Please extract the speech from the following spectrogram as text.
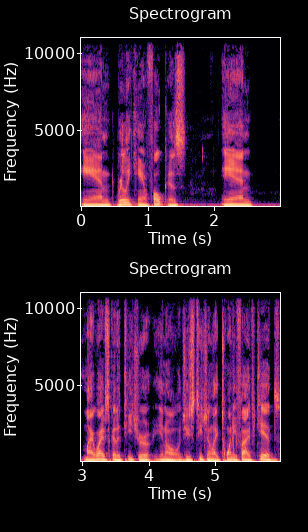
and really can't focus. And my wife's got a teacher, you know, she's teaching like 25 kids,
